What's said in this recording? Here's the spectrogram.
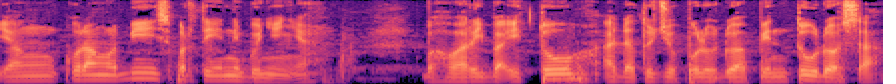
yang kurang lebih seperti ini bunyinya. Bahwa riba itu ada 72 pintu dosa.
